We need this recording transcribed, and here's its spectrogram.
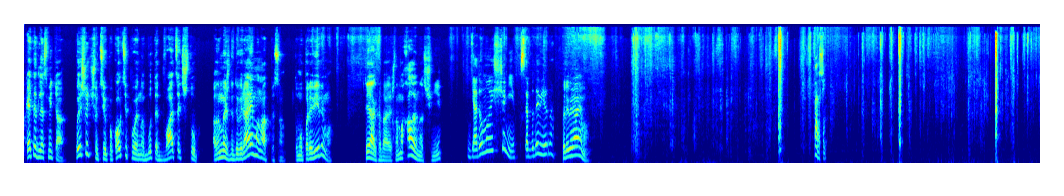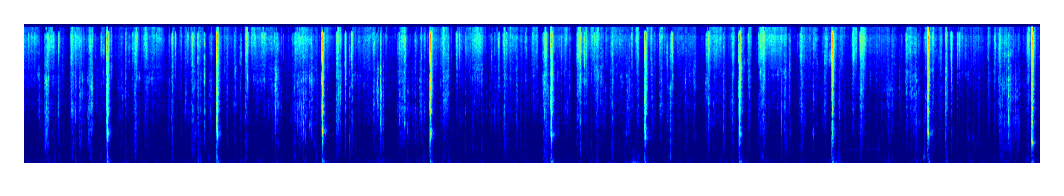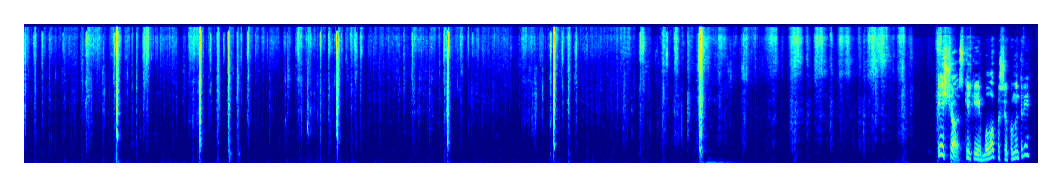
Пакети для сміття. Пишуть, що в цій упаковці повинно бути 20 штук. Але ми ж не довіряємо надписам, тому перевіримо. Ти як гадаєш, намахали нас чи ні? Я думаю, що ні. Все буде вірно. Перевіряємо. Перший. І що, скільки їх було, пиши в коментарі.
